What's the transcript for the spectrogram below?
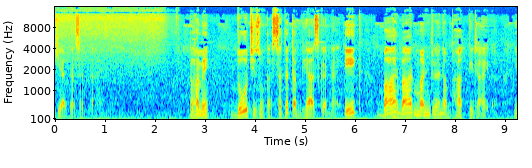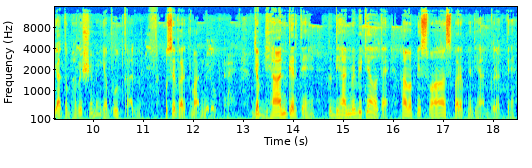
किया जा सकता है। तो हमें दो चीज़ों का सतत अभ्यास करना है। एक बार बार मन जो है ना भाग के जाएगा, या तो भविष्य में या भूतकाल में। उसे वर्तमान में रोकना है। जब ध्यान करते हैं तो ध्यान में भी क्या होता है? हम अपनी श्वास पर अपने ध्यान को रखते हैं।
